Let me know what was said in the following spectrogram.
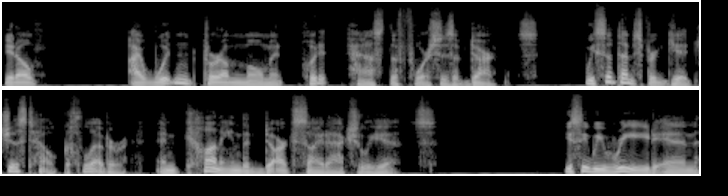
You know, I wouldn't for a moment put it past the forces of darkness. We sometimes forget just how clever and cunning the dark side actually is. You see, we read in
